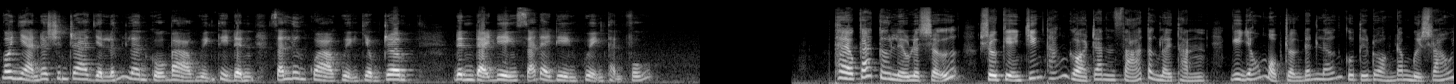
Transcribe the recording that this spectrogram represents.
ngôi nhà nơi sinh ra và lớn lên của bà Nguyễn Thị Định, xã Lương Hòa, huyện Dòng Trơm, đình Đại Điền, xã Đại Điền, huyện Thành Phú. Theo các tư liệu lịch sử, sự kiện chiến thắng Gò Tranh xã Tân Lợi Thạnh ghi dấu một trận đánh lớn của tiểu đoàn 516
